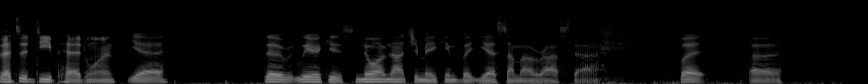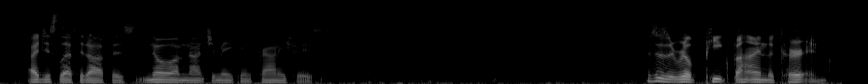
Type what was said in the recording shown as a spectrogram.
That's a deep head one. Yeah. The lyric is, No, I'm not Jamaican, but yes, I'm a Rasta. But uh, I just left it off as, No, I'm not Jamaican, frowny face. This is a real peek behind the curtain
